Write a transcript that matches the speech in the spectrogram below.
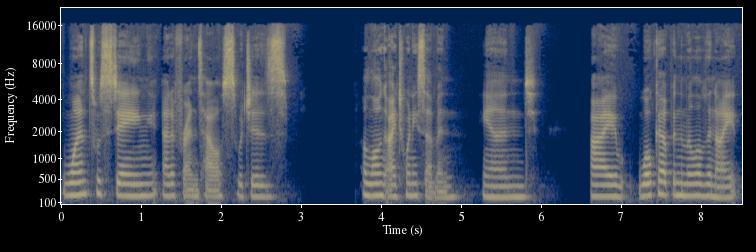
once was staying at a friend's house, which is along I 27, and I woke up in the middle of the night,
